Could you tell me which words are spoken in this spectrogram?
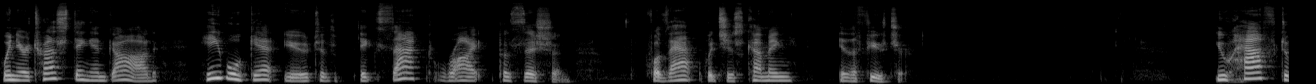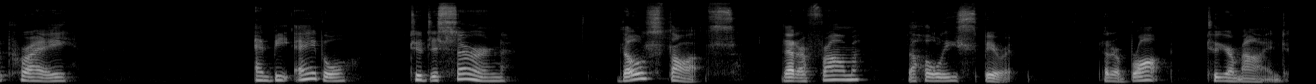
When you're trusting in God, He will get you to the exact right position for that which is coming in the future. You have to pray and be able to discern those thoughts that are from the Holy Spirit, that are brought to your mind.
